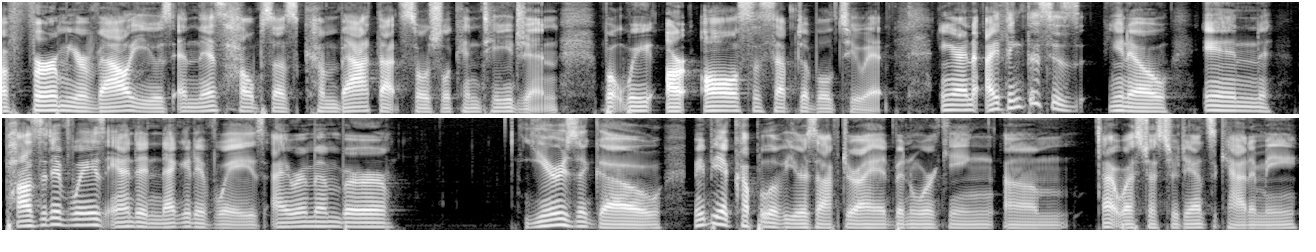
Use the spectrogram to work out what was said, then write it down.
Affirm your values, and this helps us combat that social contagion. But we are all susceptible to it. And I think this is, you know, in positive ways and in negative ways. I remember years ago, maybe a couple of years after I had been working um, at Westchester Dance Academy,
